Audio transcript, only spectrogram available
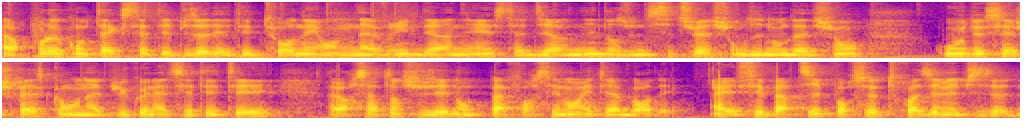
Alors pour le contexte, cet épisode a été tourné en avril dernier, c'est-à-dire ni dans une situation d'inondation ou de sécheresse comme on a pu connaître cet été, alors certains sujets n'ont pas forcément été abordés. Allez, c'est parti pour ce troisième épisode.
